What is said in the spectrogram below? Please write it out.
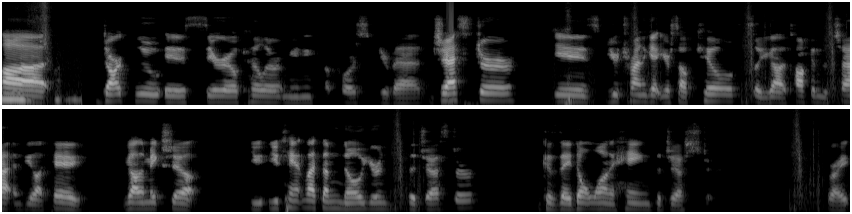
Uh. Dark blue is serial killer, meaning of course you're bad. Jester is you're trying to get yourself killed, so you gotta talk in the chat and be like, hey, you gotta make shit up. You you can't let them know you're the jester because they don't want to hang the jester, right?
